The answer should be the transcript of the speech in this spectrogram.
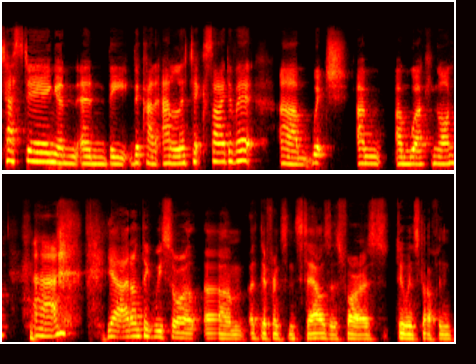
testing and and the the kind of analytics side of it um, which I'm I'm working on. Uh, yeah, I don't think we saw um, a difference in sales as far as doing stuff in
